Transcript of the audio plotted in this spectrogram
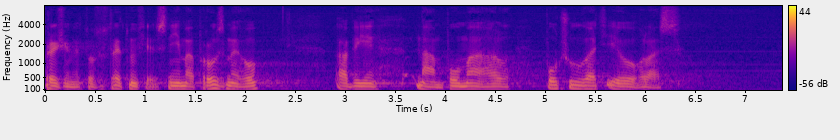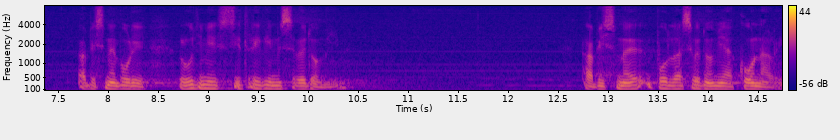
Prežijeme to stretnutie s ním a prosme ho, aby nám pomáhal počúvať jeho hlas. Aby sme boli ľuďmi s citlivým svedomím. Aby sme podľa svedomia konali.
